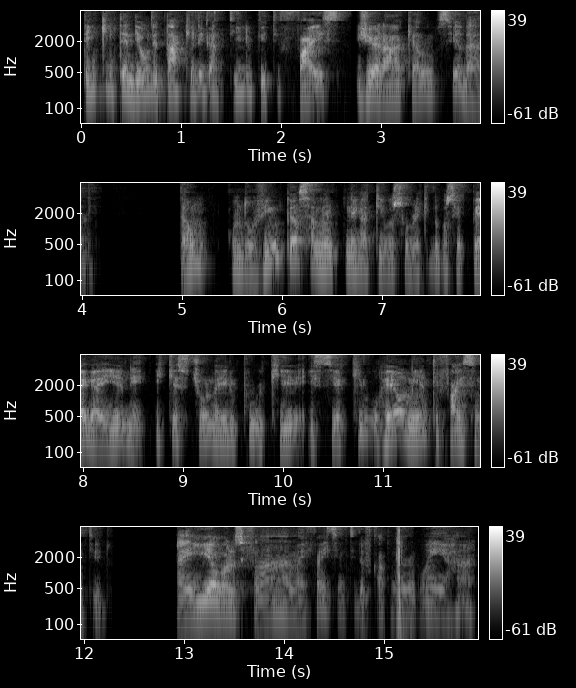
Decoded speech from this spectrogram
tem que entender onde está aquele gatilho que te faz gerar aquela ansiedade. Então, quando vir um pensamento negativo sobre aquilo, você pega ele e questiona ele por quê e se aquilo realmente faz sentido. Aí é a hora você falar, ah, mas faz sentido eu ficar com vergonha e errar?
